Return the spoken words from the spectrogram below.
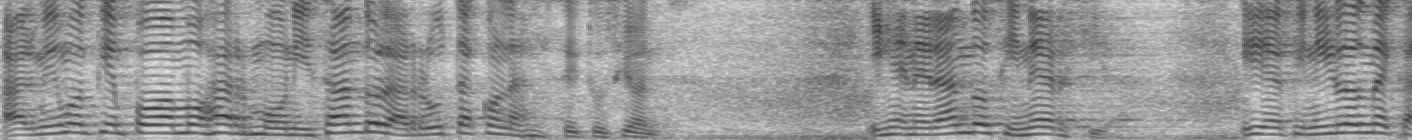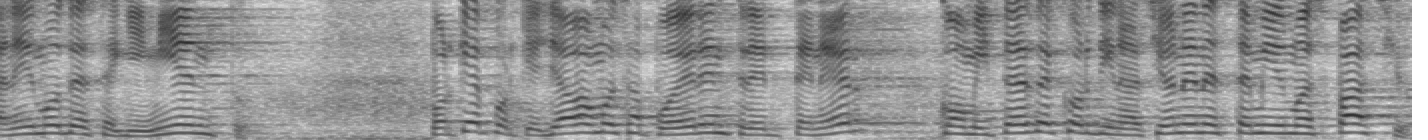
al mismo tiempo vamos armonizando la ruta con las instituciones y generando sinergia y definir los mecanismos de seguimiento. ¿Por qué? Porque ya vamos a poder tener comités de coordinación en este mismo espacio,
